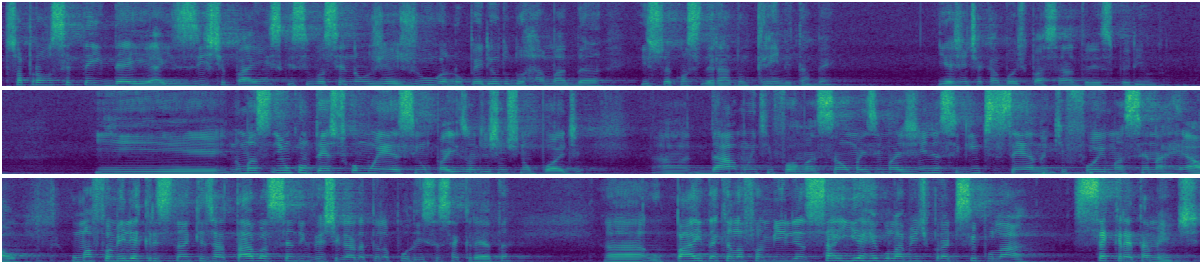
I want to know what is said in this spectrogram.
Só para você ter ideia, existe país que, se você não jejua no período do Ramadã, isso é considerado um crime também. E a gente acabou de passar por esse período. E numa, em um contexto como esse, em um país onde a gente não pode dar muita informação, mas imagine a seguinte cena, que foi uma cena real. Uma família cristã que já estava sendo investigada pela polícia secreta. Ah, o pai daquela família saía regularmente para discipular, secretamente.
